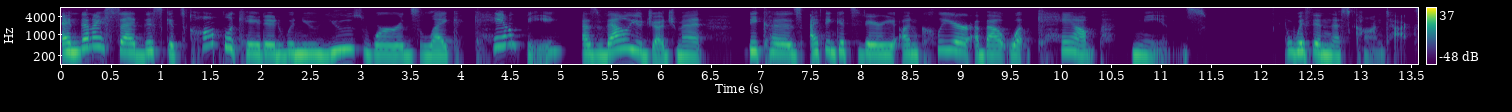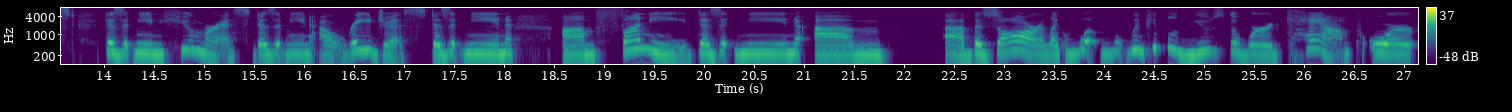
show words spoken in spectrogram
And then I said this gets complicated when you use words like campy as value judgment because I think it's very unclear about what camp means within this context. Does it mean humorous? Does it mean outrageous? Does it mean um, funny? Does it mean um, uh, bizarre? Like what when people use the word camp or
